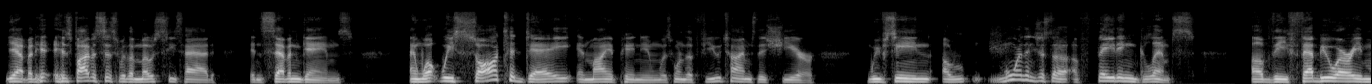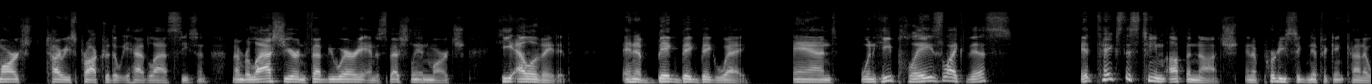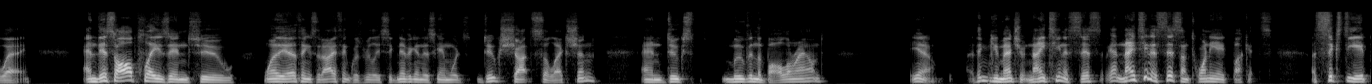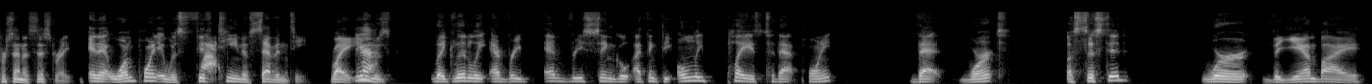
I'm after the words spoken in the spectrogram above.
Yeah, but his five assists were the most he's had in seven games. And what we saw today, in my opinion, was one of the few times this year we've seen a more than just a, a fading glimpse of the February March Tyrese Proctor that we had last season. Remember last year in February and especially in March, he elevated in a big, big, big way. And when he plays like this, it takes this team up a notch in a pretty significant kind of way. And this all plays into one of the other things that I think was really significant in this game was Duke's shot selection and Duke's moving the ball around. You know, I think you mentioned 19 assists. Yeah, 19 assists on 28 buckets, a 68% assist rate. And at one point, it was Wow. 15 of 17, right? Yeah. It was like literally every every single. I think the only plays to that point that weren't assisted were the yam by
